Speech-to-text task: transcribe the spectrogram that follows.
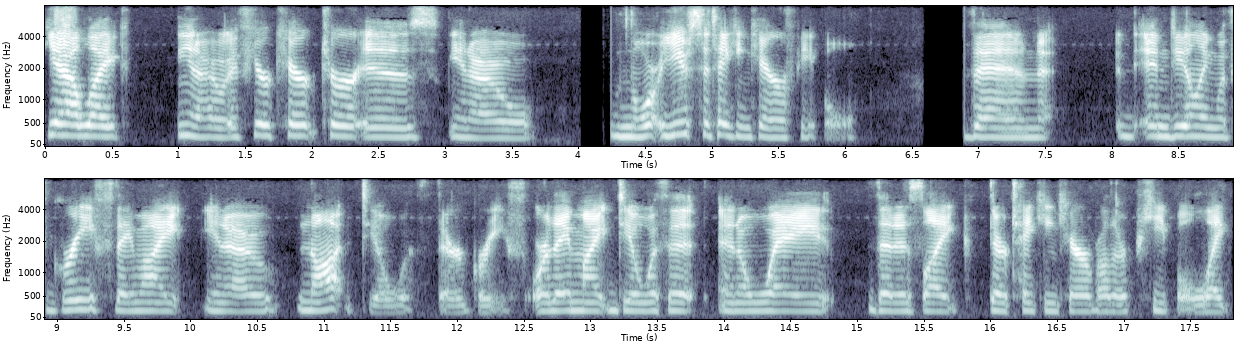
yeah like you know if your character is you know more used to taking care of people then in dealing with grief they might you know not deal with their grief or they might deal with it in a way that is like they're taking care of other people like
